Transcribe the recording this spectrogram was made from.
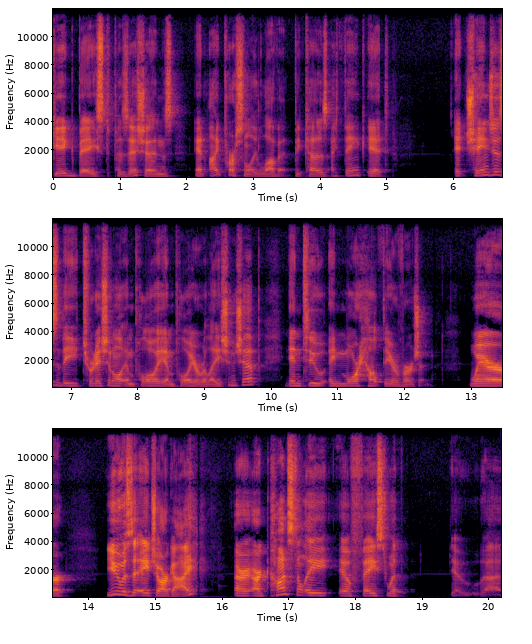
gig based positions and I personally love it because I think it it changes the traditional employee employer relationship into a more healthier version where you as the HR guy are, are constantly you know, faced with you know, uh,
